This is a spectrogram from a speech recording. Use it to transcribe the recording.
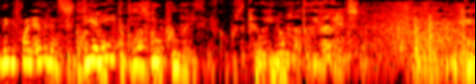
maybe find evidence, DNA. The gloves don't prove anything. If Cooper's the killer, he knows not to leave evidence. Okay.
